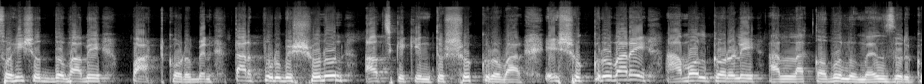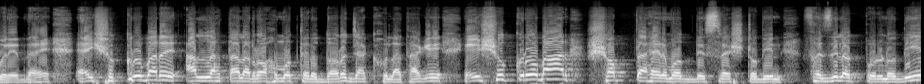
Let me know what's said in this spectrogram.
সহিশুদ্ধভাবে পাঠ করবেন। তার পূর্বে শুনুন, আজকে কিন্তু শুক্রবার। এই শুক্রবারে আমল করলে আল্লাহ কবুল মঞ্জুর করে দেয়। এই শুক্রবারে আল্লাহ তালা রহমতের দরজা খোলা থাকে। এই শুক্রবার সপ্তাহের মধ্যে শ্রেষ্ঠ দিন, ফজিলতপূর্ণ দিন।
